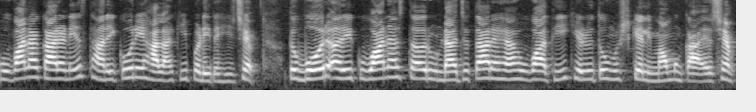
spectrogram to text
હોવાના કારણે સ્થાનિકોને હાલાકી પડી રહી છે. તો બોર અને કૂવાના સ્તર ઊંડા જતા રહ્યા હોવાથી ખેડૂતો મુશ્કેલીમાં મુકાયા છે.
